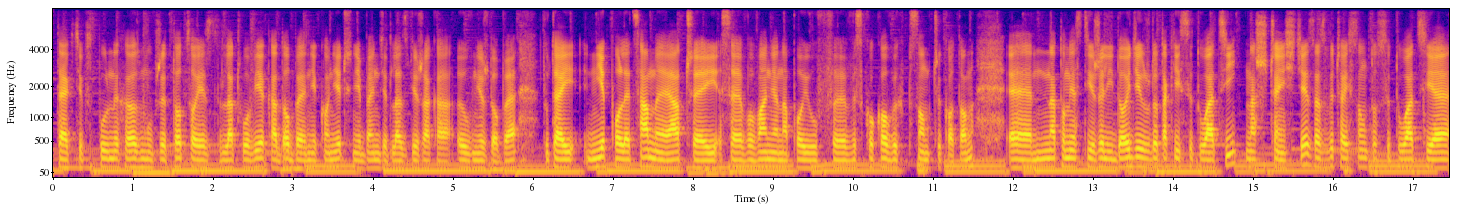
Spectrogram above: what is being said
w trakcie wspólnych rozmów, że to, co jest dla człowieka dobre, niekoniecznie będzie dla zwierzaka również dobre. Tutaj nie polecamy raczej serwowania napojów e, wyskokowych psom czy kotom. E, Natomiast jeżeli dojdzie już do takiej sytuacji, na szczęście zazwyczaj są to sytuacje,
